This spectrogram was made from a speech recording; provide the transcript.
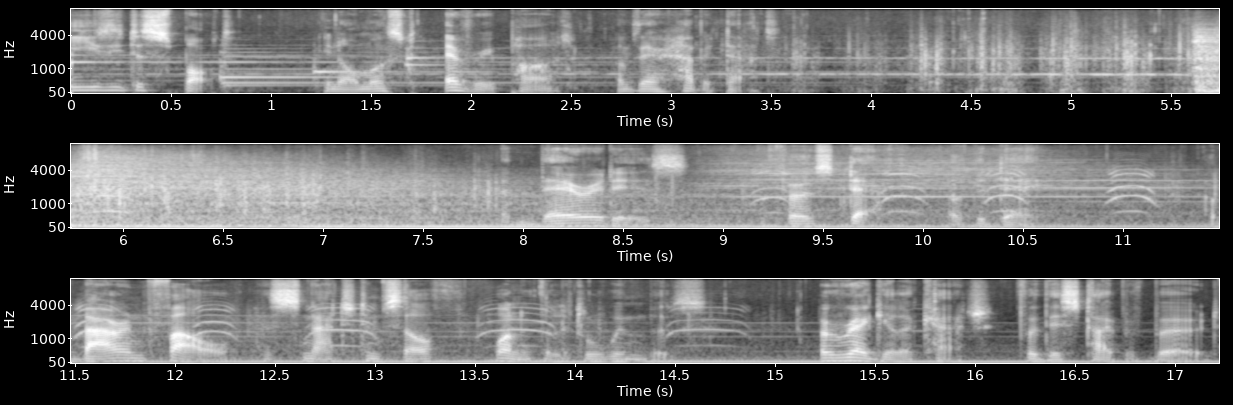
easy to spot in almost every part of their habitat. And there it is, the first death of the day. A barren fowl has snatched himself one of the little Wimbas, a regular catch for this type of bird.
